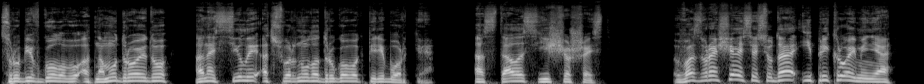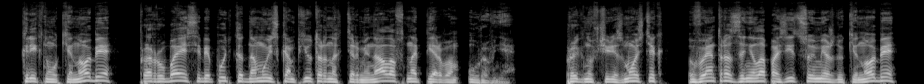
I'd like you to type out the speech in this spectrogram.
Срубив голову одному дроиду, она силой отшвырнула другого к переборке. Осталось еще шесть. «Возвращайся сюда и прикрой меня!» — крикнул Кеноби, прорубая себе путь к одному из компьютерных терминалов на первом уровне. Прыгнув через мостик, Вентрас заняла позицию между Кеноби,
